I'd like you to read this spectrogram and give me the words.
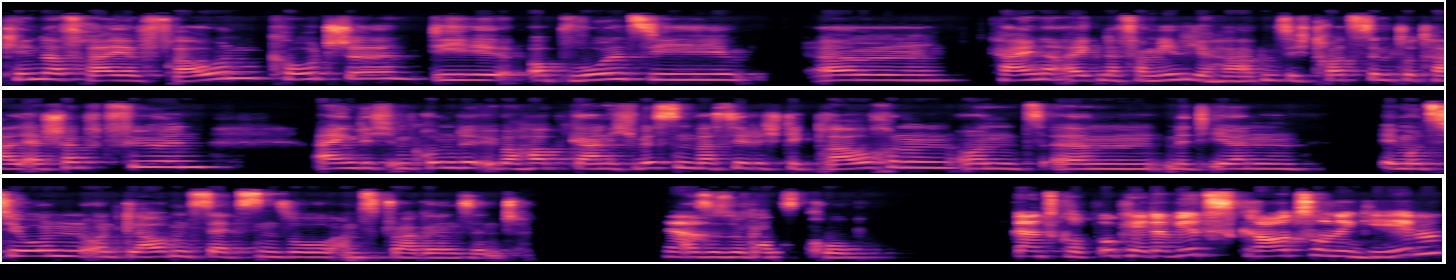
kinderfreie Frauen coache, die, obwohl sie ähm, keine eigene Familie haben, sich trotzdem total erschöpft fühlen, eigentlich im Grunde überhaupt gar nicht wissen, was sie richtig brauchen und ähm, mit ihren Emotionen und Glaubenssätzen so am struggeln sind. Ja. Also so ganz grob. Ganz grob. Okay, da wird es Grauzone geben.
